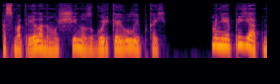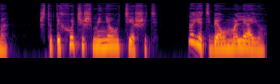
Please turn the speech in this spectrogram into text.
Посмотрела на мужчину с горькой улыбкой. «Мне приятно, что ты хочешь меня утешить, но я тебя умоляю».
